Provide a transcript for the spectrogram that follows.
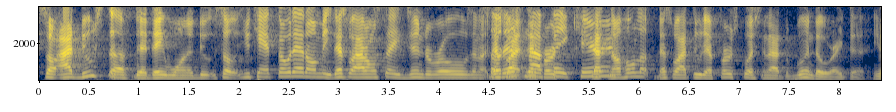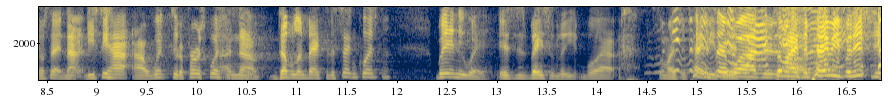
So I do stuff that they want to do. So you can't throw that on me. That's why I don't say gender roles. And So that's, that's why that not first, fake, Karen? that- no, hold up. That's why I threw that first question out the window right there. You know what I'm saying? Now, do you see how I went to the first question? Now doubling back to the second question. But anyway, it's just basically, boy, I, somebody should pay me. for this. Somebody should pay me for this shit.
